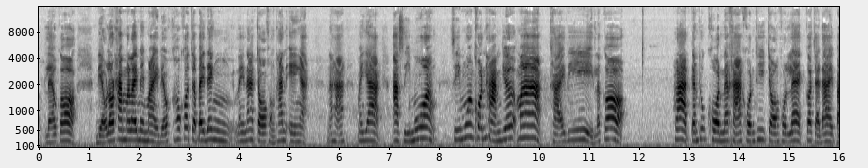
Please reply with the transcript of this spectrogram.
ดแล้วก็เดี๋ยวเราทำอะไรใหม่ ๆ เดี๋ยวเขาก็จะไปเด้งในหน้าจอของท่านเองอะนะคะ ไม่ยากอะสีม่วง สีม่วงคนถามเยอะมาก ขายดีแล้วก็ พลาดกันทุกคนนะคะ คนที่จองคนแรกก็จะได้ไป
